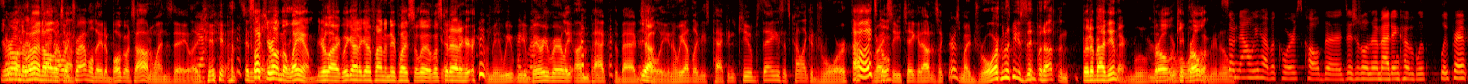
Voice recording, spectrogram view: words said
You're on the run all the time. travel day to Bogota on Wednesday. Like, Yeah. it's, It's like you're on the lam. You're like, we got to go find a new place to live. Let's get out of here. I mean, we, we much. very rarely unpack the bags Yeah. fully. You know, we have like these packing cube things. It's kind of like a drawer. Oh, that's right? cool. So you take it out and it's like, there's my drawer. you zip it up and Put it back in there. move, Roll, move keep along, rolling. You know? So now we have a course called the Digital Nomad Income Blueprint,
